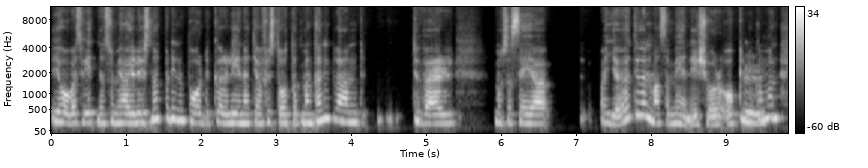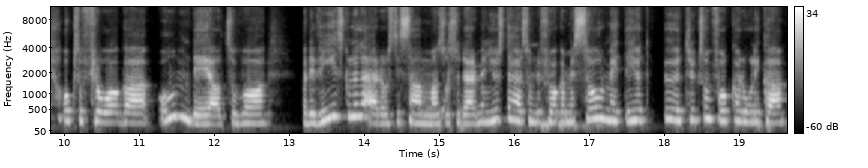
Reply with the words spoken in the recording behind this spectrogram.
Jehovas vittnen som jag har ju lyssnat på din podd Karolina att jag har förstått att man kan ibland tyvärr måste säga adjö till en massa människor och mm. då kan man också fråga om det, alltså vad, vad det vi skulle lära oss tillsammans och sådär. Men just det här som du frågar med soulmate, det är ju ett uttryck som folk har olika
